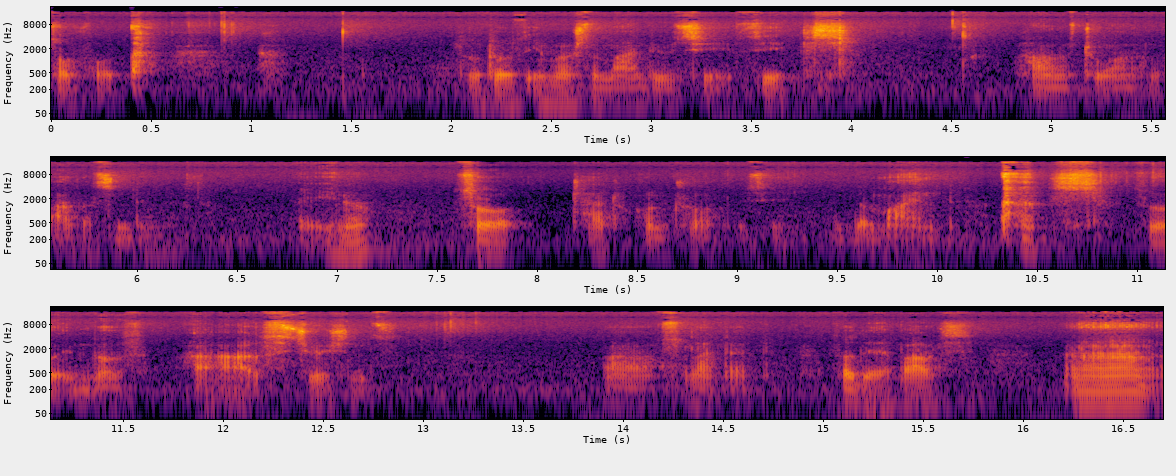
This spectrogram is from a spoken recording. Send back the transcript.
so forth. so those emotional mind you see, see harms to one another, sentiments, you know. So try to control, you see, the mind. so in those uh, situations, uh, so like that. So thereabouts. Uh,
